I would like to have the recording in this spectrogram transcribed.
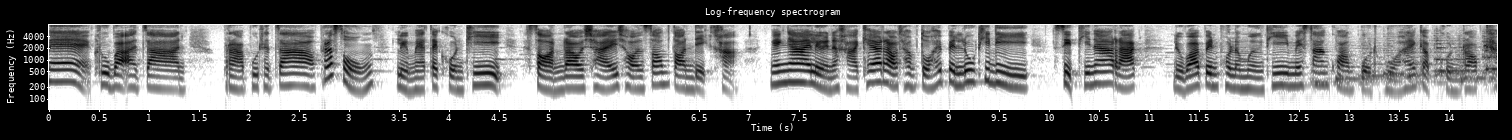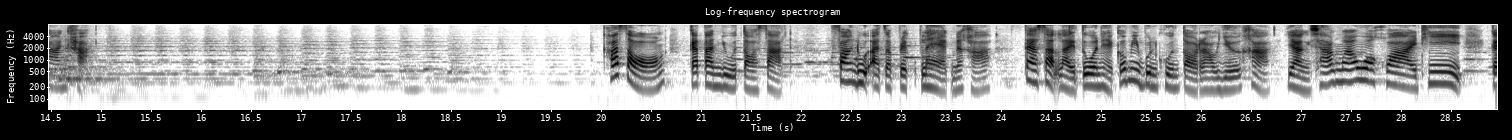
แม่ครูบาอาจารย์ พระพุทธเจ้า พระสงฆ์หรือแม้แต่คนที่สอนเราใช้ช้อนซ่อมตอนเด็กค่ะ ง่าย ๆเลยนะคะ แค่เราทำตัวให้เป็นลูกที่ดี สิทธิ์ที่น่ารัก หรือว่าเป็นพลเมืองที่ไม่สร้างความปวดหัวให้กับคนรอบข้างค่ะ ข้อ 2. กตัญญูต่อสัตว์ ฟังดูอาจจะแปลกๆนะคะ แต่สัตว์หลายตัวเนี่ยก็มีบุญคุณต่อเราเยอะค่ะ อย่างช้างม้าวัวควายที่เก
